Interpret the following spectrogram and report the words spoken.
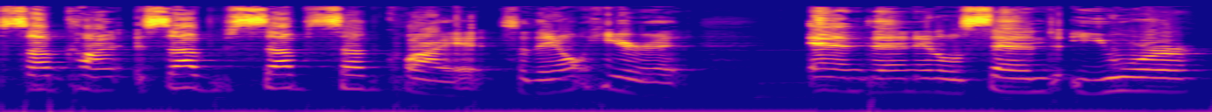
subcon sub sub sub quiet so they don't hear it and then it'll send your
